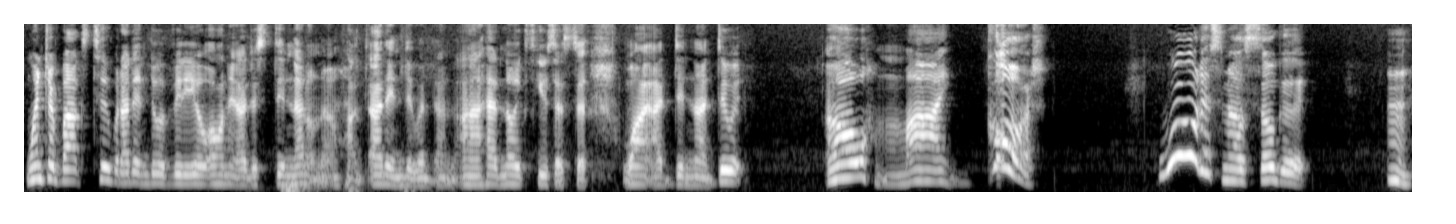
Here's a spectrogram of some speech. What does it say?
winter box too but i didn't do a video on it. I just didn't i don't know. I, I didn't do it. I had no excuse as to why i did not do it. Oh my gosh. Woo, this smells so good. Mm.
